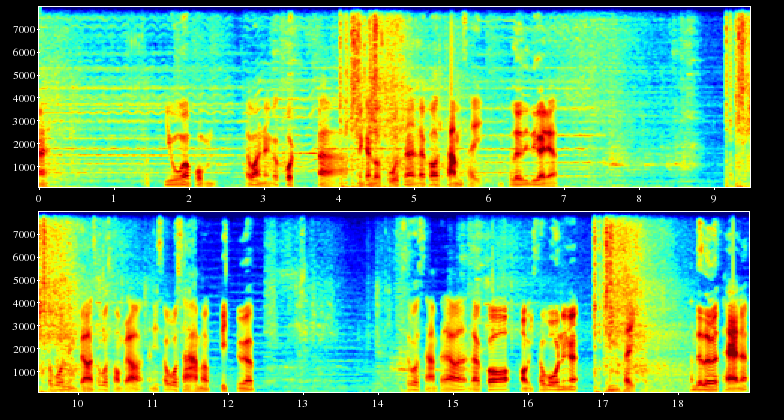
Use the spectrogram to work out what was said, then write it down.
อะกดฮิวครับผม ระหว่างนั้นก็กด อ่าในการโหลดบูสต์นะ แล้วก็ซ้ำใส่คาเลอร์เรื่อยๆเลยครับซาโวหนึ่งไปแล้วซาโวสองไปแล้ว อันนี้ซาโวสามครับ ปิดเนื้อซาโวสามไปแล้ว แล้วก็เอาอีกซาโวหนึ่งอะยิงใส่ทันเดอร์แทนนะ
